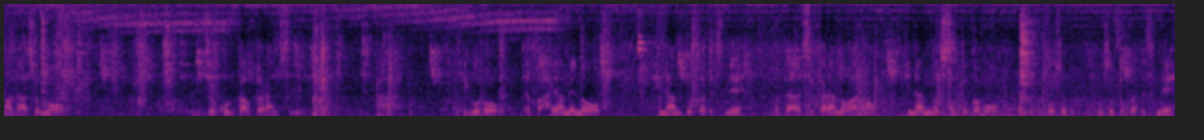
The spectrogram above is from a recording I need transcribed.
まだそのいつ起こるか分からんし、日頃やっぱ早めの避難とかですね。また市からのあの避難の指示とかも放送放送とかですね。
